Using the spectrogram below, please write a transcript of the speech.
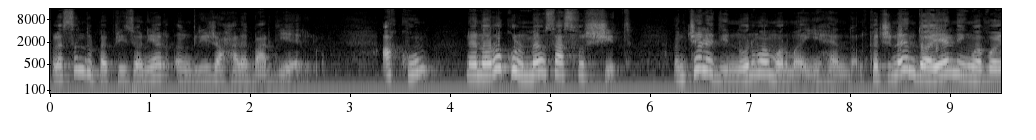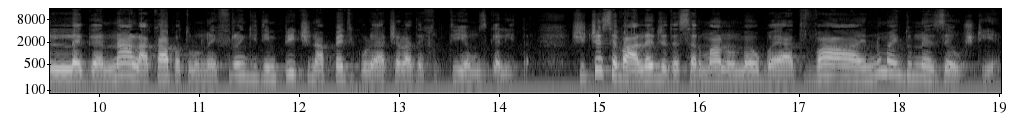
lăsându-l pe prizonier în grija halebardierilor. Acum, nenorocul meu s-a sfârșit. În cele din urmă, mormăi Hendon, căci neîndoielnic mă voi legăna la capătul unei frânghii din pricina peticului acela de hârtie musgălită. Și ce se va alege de sărmanul meu băiat? Vai, numai Dumnezeu știe.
